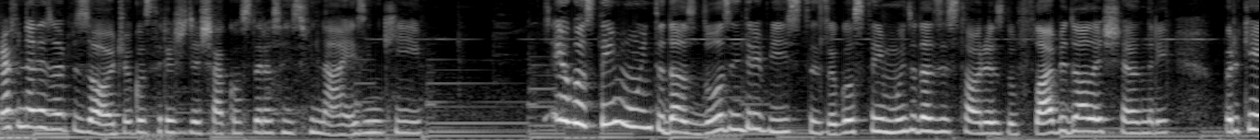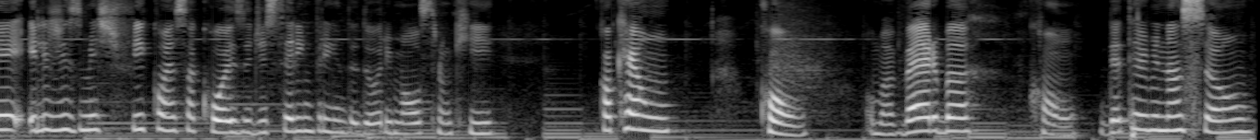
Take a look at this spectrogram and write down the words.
Para finalizar o episódio, eu gostaria de deixar considerações finais em que eu gostei muito das duas entrevistas, eu gostei muito das histórias do Flávio e do Alexandre, porque eles desmistificam essa coisa de ser empreendedor e mostram que qualquer um com uma verba, com determinação,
